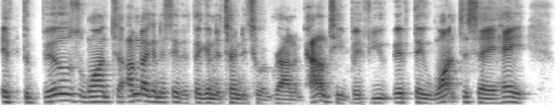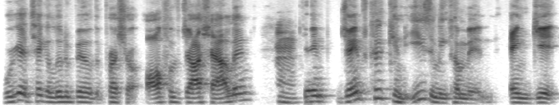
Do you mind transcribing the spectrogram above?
if the Bills want to, I'm not going to say that they're going to turn it to a ground and pound team, but if you if they want to say, hey, we're going to take a little bit of the pressure off of Josh Allen. Mm-hmm. James, James Cook can easily come in and get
